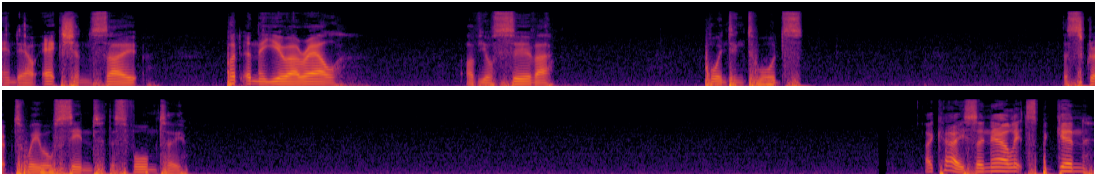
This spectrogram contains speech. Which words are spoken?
and our action. So put in the URL of your server pointing towards the script we will send this form to. Okay, so now let's begin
